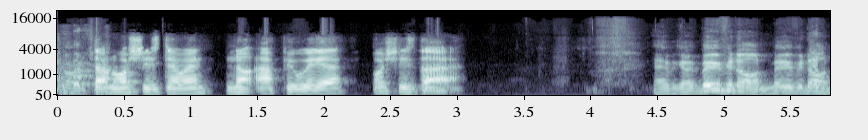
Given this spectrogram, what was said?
Sorry, Don't know what she's doing. Not happy with her, but she's there. There we go. Moving on. Moving on.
